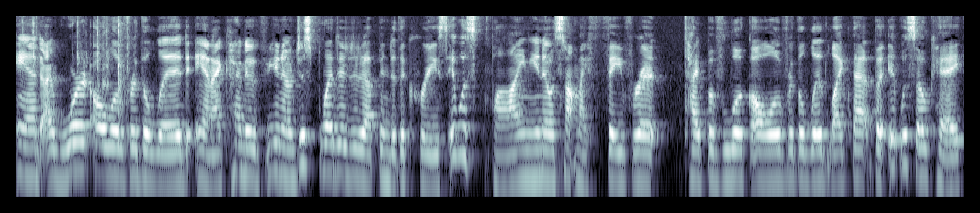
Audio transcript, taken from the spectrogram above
and I wore it all over the lid and I kind of, you know, just blended it up into the crease. It was fine. You know, it's not my favorite favorite type of look all over the lid like that, but it was okay.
